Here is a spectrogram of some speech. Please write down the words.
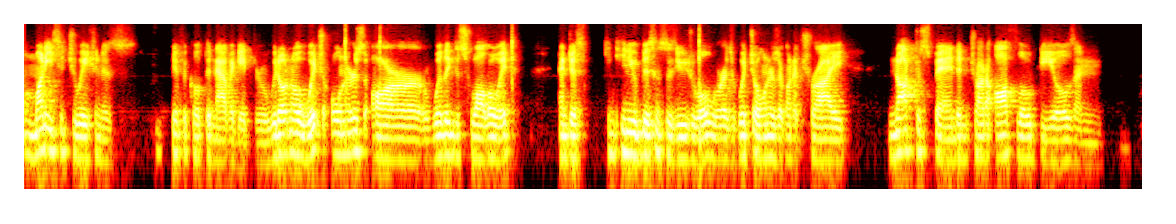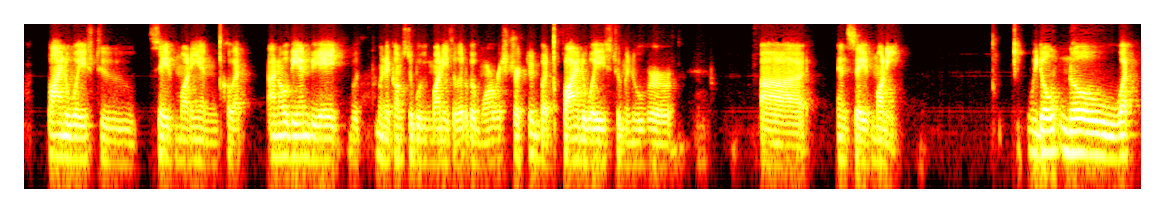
money situation is difficult to navigate through. We don't know which owners are willing to swallow it and just continue business as usual, whereas which owners are going to try not to spend and try to offload deals and find ways to save money and collect. I know the NBA, with, when it comes to moving money, is a little bit more restricted, but find ways to maneuver uh, and save money. We don't know what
